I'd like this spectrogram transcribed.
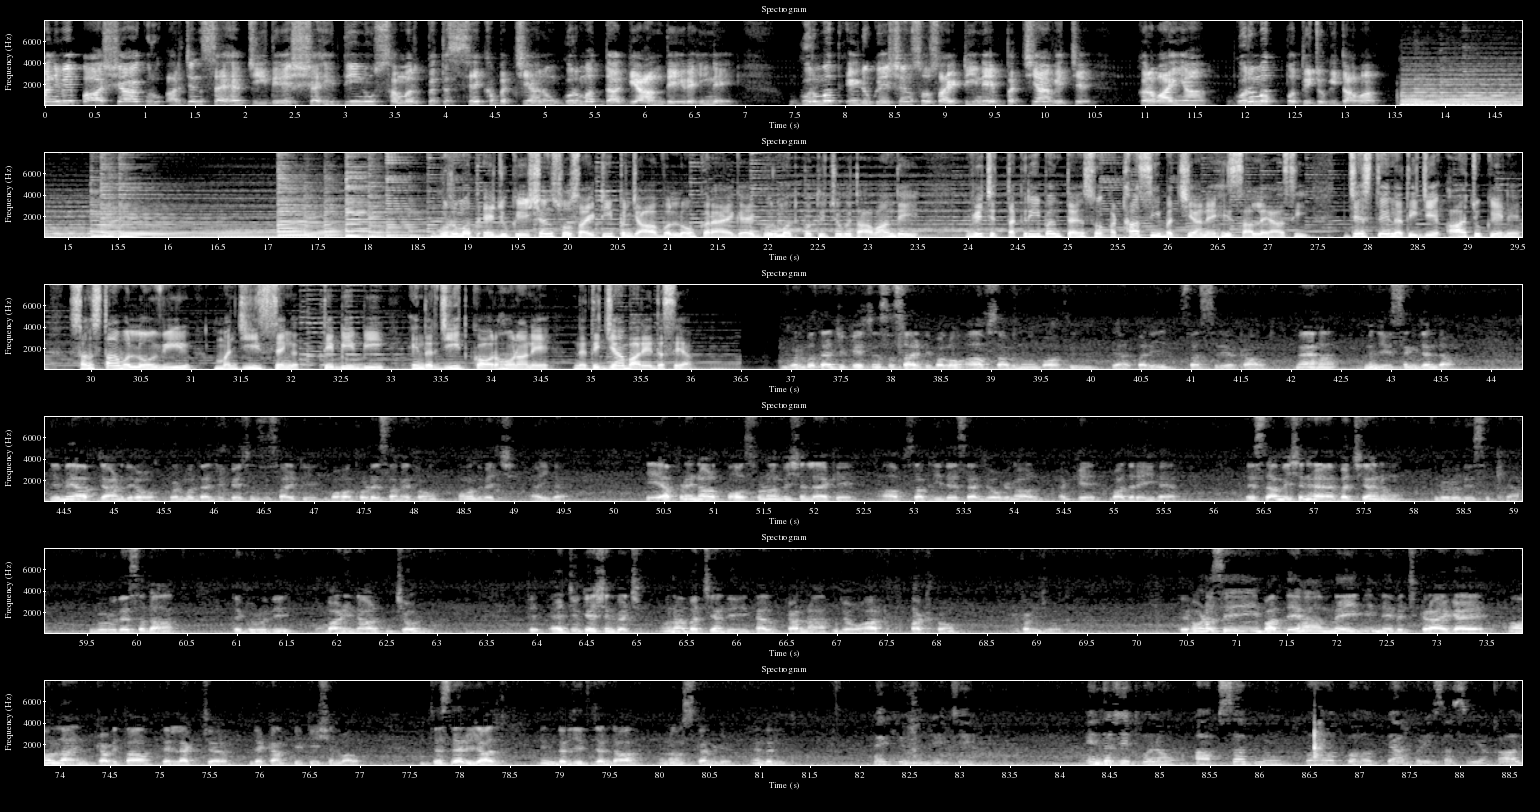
ਪੰਜਵੇਂ ਪਾਤਸ਼ਾਹ ਗੁਰੂ ਅਰਜਨ ਸਾਹਿਬ ਜੀ ਦੇ ਸ਼ਹੀਦੀ ਨੂੰ ਸਮਰਪਿਤ ਸਿੱਖ ਬੱਚਿਆਂ ਨੂੰ ਗੁਰਮਤ ਦਾ ਗਿਆਨ ਦੇ ਰਹੀ ਨੇ। ਗੁਰਮਤ ਐਜੂਕੇਸ਼ਨ ਸੁਸਾਇਟੀ ਨੇ ਬੱਚਿਆਂ ਵਿੱਚ ਕਰਵਾਈਆਂ ਗੁਰਮਤ ਪ੍ਰਤੀਯੋਗਿਤਾਵਾਂ। ਗੁਰਮਤ ਐਜੂਕੇਸ਼ਨ ਸੁਸਾਇਟੀ ਪੰਜਾਬ ਵੱਲੋਂ ਕਰਾਏ ਗਏ ਗੁਰਮਤ ਪ੍ਰਤੀਯੋਗਿਤਾਵਾਂ ਦੇ ਵਿੱਚ ਤਕਰੀਬਨ 388 ਬੱਚਿਆਂ ਨੇ ਹਿੱਸਾ ਲਿਆ ਸੀ। ਜਿਸ ਦੇ ਨਤੀਜੇ ਆ ਚੁੱਕੇ ਨੇ। ਸੰਸਥਾ ਵੱਲੋਂ ਵੀਰ ਮਨਜੀਤ ਸਿੰਘ ਤੇ ਬੀਬੀ ਇੰਦਰਜੀਤ ਕੌਰ ਹੋਣਾ ਨੇ ਨਤੀਜਿਆਂ ਬਾਰੇ ਦੱਸਿਆ। ਗੁਰਮਤਿ ਐਜੂਕੇਸ਼ਨ ਸੁਸਾਇਟੀ ਵੱਲੋਂ ਆਪ ਸਭ ਨੂੰ ਬਹੁਤ ਹੀ ਪਿਆਰ ਭਰੀ ਸਤਿ ਸ੍ਰੀ ਅਕਾਲ। ਮੈਂ ਹਾਂ ਮਨਜੀਤ ਸਿੰਘ ਜੰਡਾ। ਜਿਵੇਂ ਆਪ ਜਾਣਦੇ ਹੋ, ਗੁਰਮਤਿ ਐਜੂਕੇਸ਼ਨ ਸੁਸਾਇਟੀ ਬਹੁਤ ਥੋੜੇ ਸਮੇਂ ਤੋਂ ਹੋਂਦ ਵਿੱਚ ਆਈ ਹੈ। ਇਹ ਆਪਣੇ ਨਾਲ ਬਹੁਤ ਸੋਹਣਾ ਮਿਸ਼ਨ ਲੈ ਕੇ ਆਪ ਸਭ ਜੀ ਦੇ ਸਹਿਯੋਗ ਨਾਲ ਅੱਗੇ ਵਧ ਰਹੀ ਹੈ। ਇਸ ਦਾ ਮਿਸ਼ਨ ਹੈ ਬੱਚਿਆਂ ਨੂੰ ਗੁਰੂ ਦੀ ਸਿੱਖਿਆ, ਗੁਰੂ ਦੇ ਸਿਧਾਂਤ ਤੇ ਗੁਰੂ ਦੀ ਬਾਣੀ ਨਾਲ ਜੋੜਨਾ। ਤੇ ਐਜੂਕੇਸ਼ਨ ਵਿੱਚ ਉਹਨਾਂ ਬੱਚਿਆਂ ਦੀ ਹੈਲਪ ਕਰਨਾ ਜੋ ਆਰਥਿਕ ਪੱਖ ਤੋਂ ਕਮਜ਼ੋਰ ਹਨ। ਤੇ ਹੁਣ ਅਸੀਂ ਵੱਧਦੇ ਹਾਂ, ਮਈ ਮਹੀਨੇ ਵਿੱਚ ਕਰਾਏ ਗਏ ਆਨਲਾਈਨ ਕਵਿਤਾ ਤੇ ਲੈਕਚਰ ਦੇ ਕੰਪੀਟੀਸ਼ਨ ਵੱਲ, ਜਿਸ ਦੇ ਰਿਜ਼ਲਟ ਇੰਦਰਜੀਤ ਜੰਡਾ ਅਨਾਉਂਸ ਕਰਨਗੇ। ਇੰਦਰਜੀਤ। ਥੈਂਕ ਯੂ ਮਨਜੀਤ ਜੀ। ਇੰਦਰਜੀਤ ਵੱਲੋਂ ਆਪ ਸਭ ਨੂੰ ਬਹੁਤ ਬਹੁਤ ਪਿਆਰ ਭਰੀ ਸਤਿ ਸ੍ਰੀ ਅਕਾਲ।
